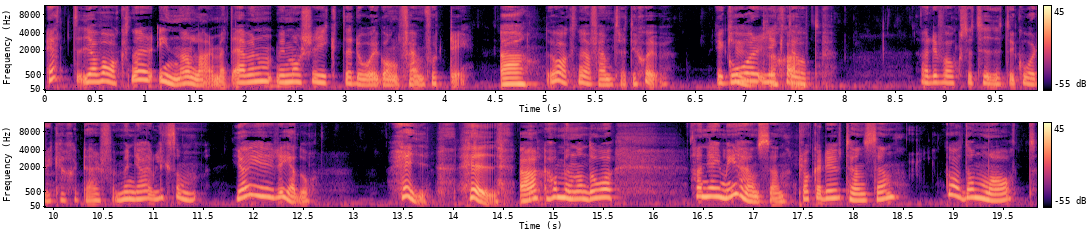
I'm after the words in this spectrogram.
Ett, jag vaknar innan larmet. Även om i morse gick det då igång 5.40. Ja, Då vaknade jag 5.37. Igår Gud, gick det upp. Ja, det var också tidigt igår. Det är kanske därför. Men jag är liksom, jag är redo. Hej! hej. Ja. Ja, men och då hann jag ju med hönsen. Plockade ut hönsen. Gav dem mat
